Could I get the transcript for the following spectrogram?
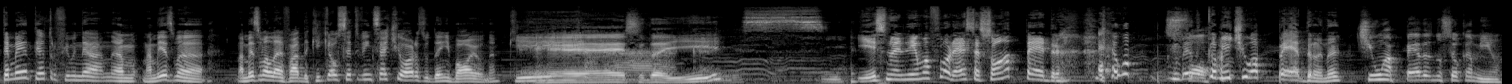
Também tem outro filme na, na, na mesma na mesma levada aqui, que é o 127 Horas, do Danny Boyle, né? Que É, esse daí. E esse não é nenhuma floresta, é só uma pedra. é uma, basicamente uma pedra, né? Tinha uma pedra no seu caminho.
